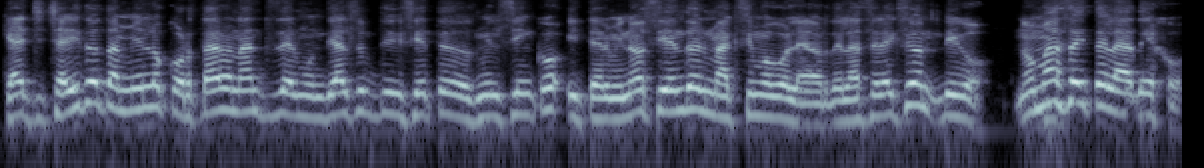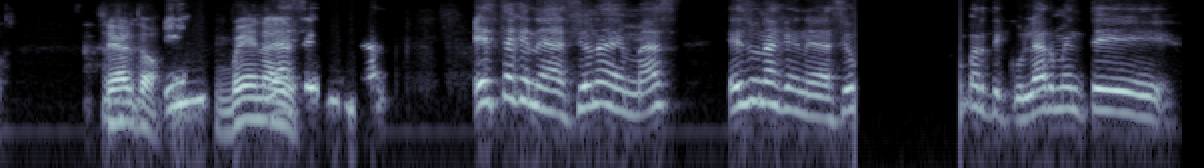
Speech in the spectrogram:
que a Chicharito también lo cortaron antes del Mundial Sub-17 de 2005 y terminó siendo el máximo goleador de la selección. Digo, nomás ahí te la dejo. Cierto. Y la segunda, esta generación además es una generación particularmente,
